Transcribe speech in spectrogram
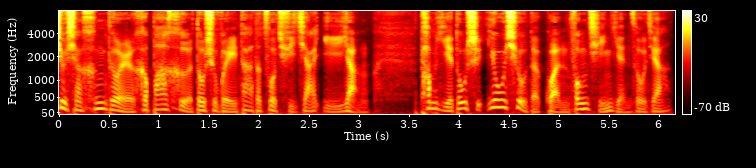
就像亨德尔和巴赫都是伟大的作曲家一样，他们也都是优秀的管风琴演奏家。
